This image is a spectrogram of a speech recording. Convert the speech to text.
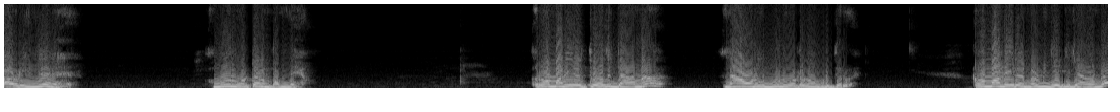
அப்படின்னு மூணு ஒட்டகம் பந்தயம். ரோமானியர்கள் தோத்துட்டாங்கன்னா நான் உனக்கு மூணு ஒட்டகம் கொடுத்துருவேன். ரோமானியர்கள் மறுபடியும் ஜெயிச்சிட்டாங்கன்னா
